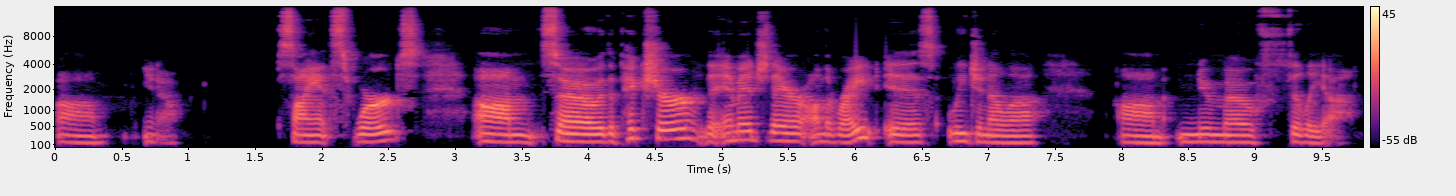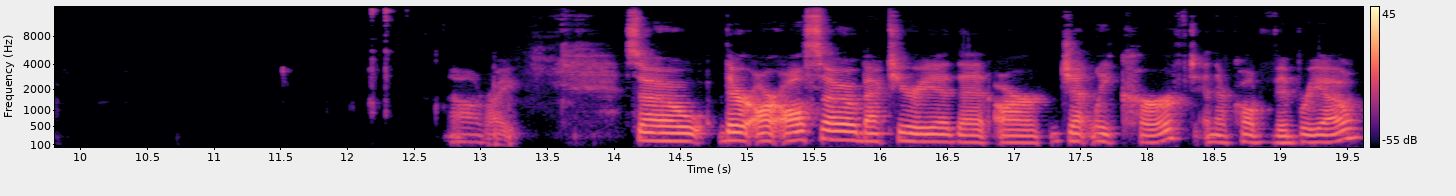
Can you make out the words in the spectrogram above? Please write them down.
um, you know, science words. Um, so the picture, the image there on the right is Legionella um, pneumophilia. All right. So there are also bacteria that are gently curved and they're called Vibrio.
